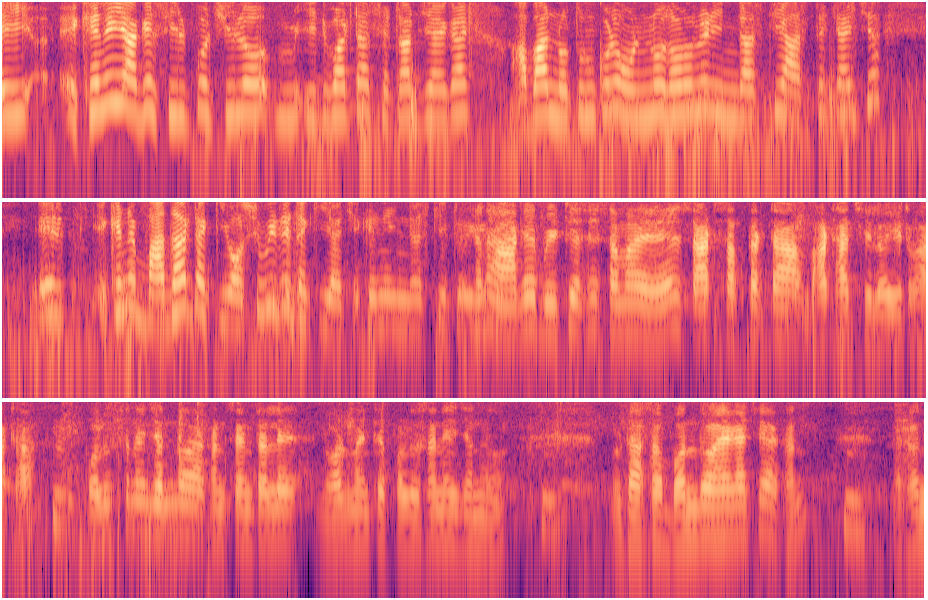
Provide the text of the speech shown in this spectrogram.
এই এখানেই আগে শিল্প ছিল ইটভাটা সেটার জায়গায় আবার নতুন করে অন্য ধরনের ইন্ডাস্ট্রি আসতে চাইছে। এর এখানে বাধাটা কি অসুবিধাটা কি আছে এখানে ইন্ডাস্ট্রি তৈরি এখানে আগে ব্রিটিশের সময়ে ষাট সত্তরটা ভাটা ছিল ইট ভাটা পলিউশনের জন্য এখন সেন্ট্রালে গভর্নমেন্টের পলিউশনের জন্য ওটা সব বন্ধ হয়ে গেছে এখন। এখন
